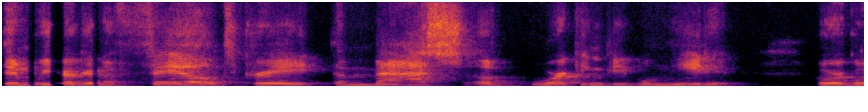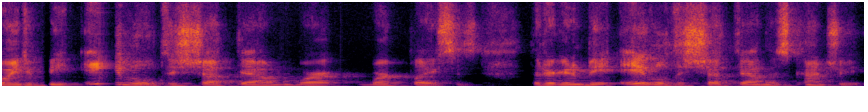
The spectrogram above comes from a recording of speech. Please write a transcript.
then we are going to fail to create the mass of working people needed who are going to be able to shut down work, workplaces, that are going to be able to shut down this country,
